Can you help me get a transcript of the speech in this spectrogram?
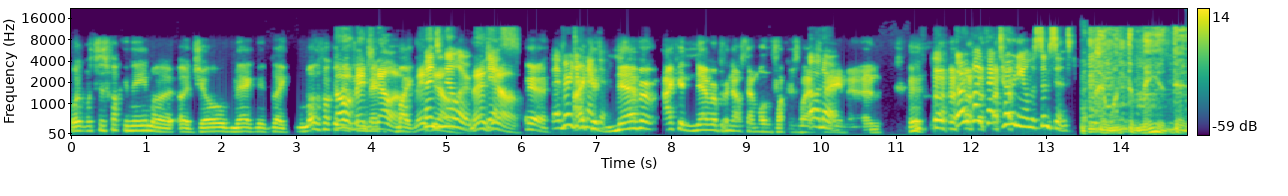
what what's his fucking name? Uh, uh Joe Magnet, like motherfucker. Oh, that's in Manganiello. Mike. Manganiello. Manganiello. Yeah, A very I could actor. never, I could never pronounce that motherfucker's last Oh, no. name, man. Yeah, go and play Fat Tony on The Simpsons. I want the mayor dead.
